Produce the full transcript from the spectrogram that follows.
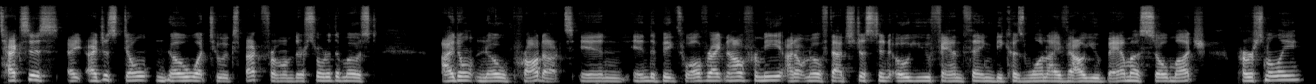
Texas, I, I just don't know what to expect from them. They're sort of the most I don't know product in in the Big 12 right now for me. I don't know if that's just an OU fan thing because one I value Bama so much personally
